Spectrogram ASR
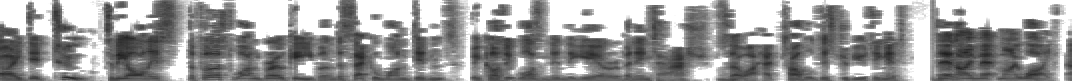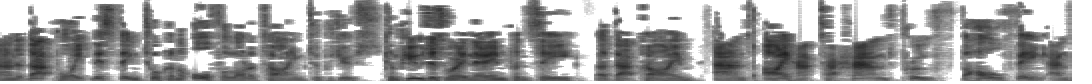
I did two. To be honest, the first one broke even, the second one didn't because it wasn't in the year of an interhash, mm-hmm. so I had trouble distributing it. Then I met my wife, and at that point, this thing took an awful lot of time to produce. Computers were in their infancy at that time, and I had to hand proof the whole thing and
